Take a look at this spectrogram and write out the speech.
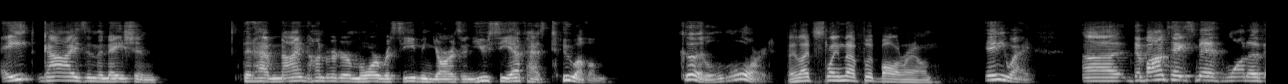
eight guys in the nation that have 900 or more receiving yards, and UCF has two of them. Good lord! They like to sling that football around. Anyway, uh, DeVonta Smith, one of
